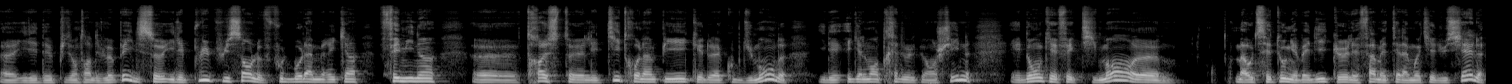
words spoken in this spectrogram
euh, il est depuis longtemps développé. Il, se, il est plus puissant, le football américain féminin trust les titres olympiques et de la Coupe du Monde. Il est également très développé en Chine. Et donc effectivement... Mao Tse-tung avait dit que les femmes étaient la moitié du ciel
